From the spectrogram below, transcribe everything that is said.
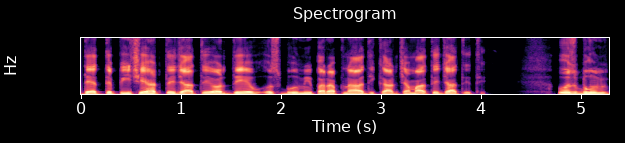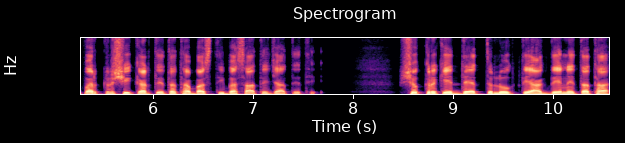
दैत्य पीछे हटते जाते और देव उस भूमि पर अपना अधिकार जमाते जाते थे। उस भूमि पर कृषि करते तथा बस्ती बसाते जाते थे। शुक्र के दैत्य लोग त्याग देने तथा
